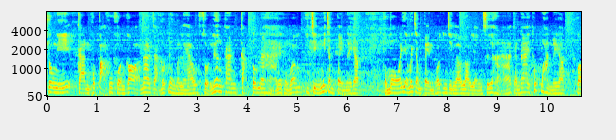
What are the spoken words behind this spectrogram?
ช่วงนี้การพบปะผู้คนก็น่าจะลดลงกันแล้ว ส่วนเรื่องการกักตุนอาหารเนี่ยผมว่าจริงๆไม่จำเป็นนะครับ ผมมองว่ายังไม่จำเป็น เพราะจริงๆแล้วเรายังซื้อหากันได้ทุกวันนะครับ ก็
